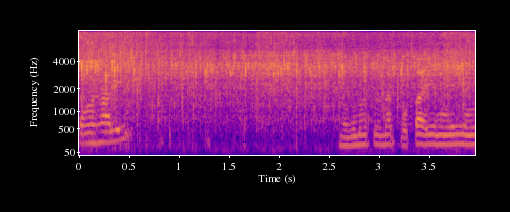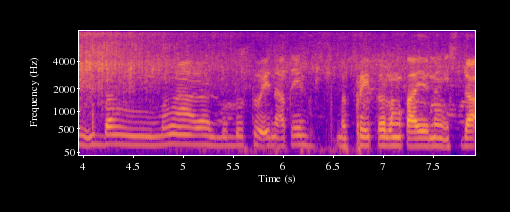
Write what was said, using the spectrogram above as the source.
tanghali. Magluto na po tayo ngayon ng ibang mga lulutuin natin. Magprito lang tayo ng isda,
